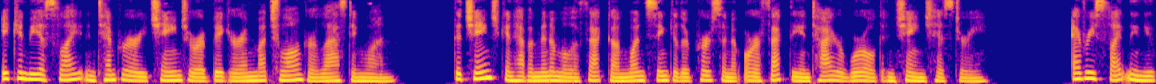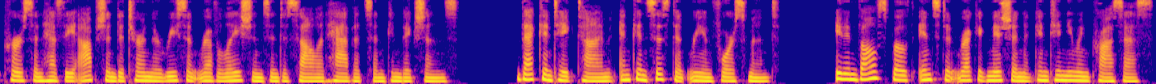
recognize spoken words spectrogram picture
It can be a slight and temporary change or a bigger and much longer lasting one. The change can have a minimal effect on one singular person or affect the entire world and change history. Every slightly new person has the option to turn their recent revelations into solid habits and convictions. That can take time and consistent reinforcement. It involves both instant recognition and continuing process.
